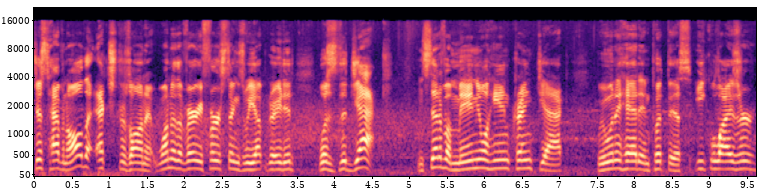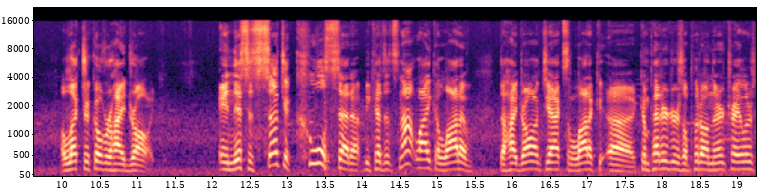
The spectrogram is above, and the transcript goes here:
just having all the extras on it, one of the very first things we upgraded was the jack. Instead of a manual hand crank jack, we went ahead and put this equalizer electric over hydraulic. And this is such a cool setup because it's not like a lot of the hydraulic jacks that a lot of uh, competitors will put on their trailers.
